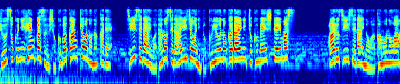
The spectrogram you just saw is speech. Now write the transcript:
急速に変化する職場環境の中で Z 世代は他の世代以上に特有の課題に直面しています。ある Z 世代の若者は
